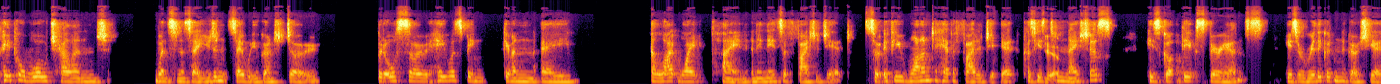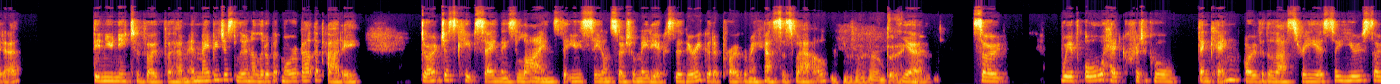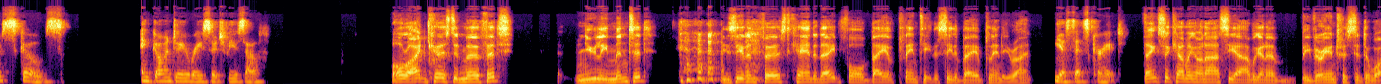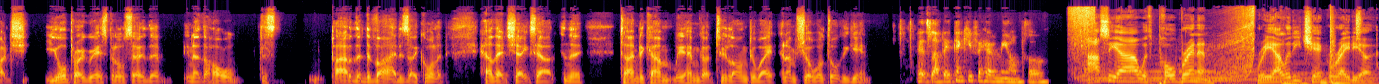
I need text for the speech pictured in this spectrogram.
people will challenge Winston and say, You didn't say what you're going to do but also he was being given a a lightweight plane and he needs a fighter jet. So if you want him to have a fighter jet, because he's yeah. tenacious, he's got the experience, he's a really good negotiator, then you need to vote for him and maybe just learn a little bit more about the party. Don't just keep saying these lines that you see on social media because they're very good at programming us as well. Aren't they? Yeah. So we've all had critical thinking over the last three years. So use those skills and go and do your research for yourself. All right, Kirsten Murfitt, newly minted New Zealand first candidate for Bay of Plenty, the seat of Bay of Plenty, right? Yes, that's correct. Thanks for coming on RCR. We're going to be very interested to watch your progress, but also the you know the whole this part of the divide, as I call it, how that shakes out in the time to come. We haven't got too long to wait, and I'm sure we'll talk again. It's lovely. Thank you for having me on, Paul. RCR with Paul Brennan, Reality Check Radio.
